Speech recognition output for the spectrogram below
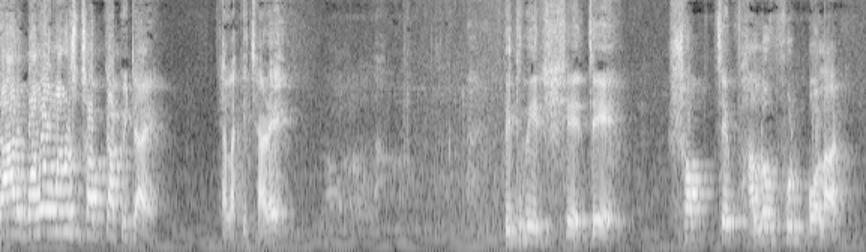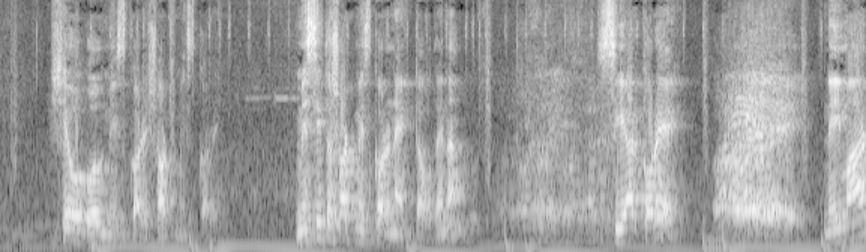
তার বলেও মানুষ ছক্কা পিটায়। খেলা কি ছাড়ে? পৃথিবীর সে যে সবচেয়ে ভালো ফুটবলার, সেও গোল মিস করে, শট মিস করে। মেসি তো শট মিস করে না একটাও, তাই না? সিয়ার করে? নেইমার?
